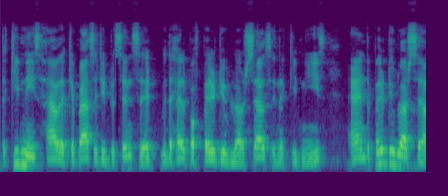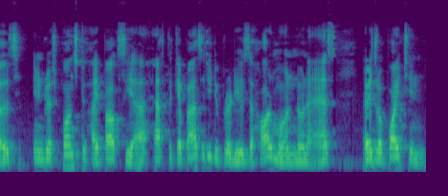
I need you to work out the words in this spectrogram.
the kidneys have the capacity to sense it with the help of peritubular cells in the kidneys and the peritubular cells in response to hypoxia has the capacity to produce a hormone known as erythropoietin.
